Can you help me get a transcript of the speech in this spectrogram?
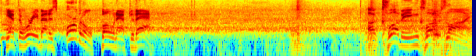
You have to worry about his orbital bone after that. A clubbing clothesline.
